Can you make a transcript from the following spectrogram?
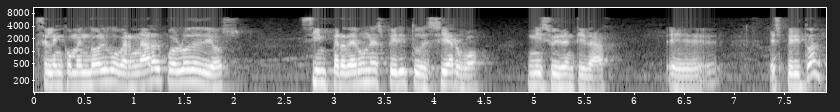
se le encomendó el gobernar al pueblo de Dios sin perder un espíritu de siervo ni su identidad eh, espiritual,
